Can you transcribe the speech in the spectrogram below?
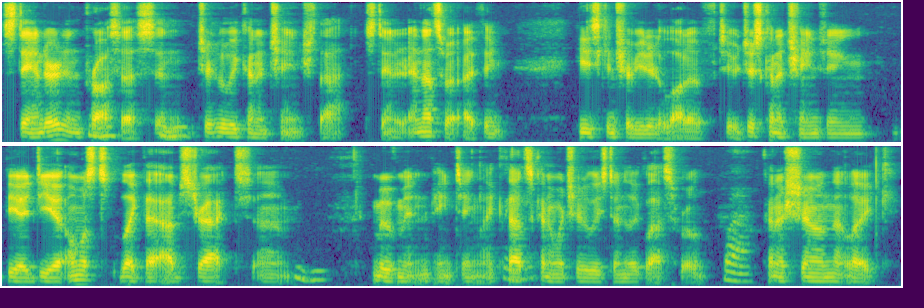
standard Mm-hmm. and process, and Chihuly kind of changed that standard, and that's what I think he's contributed a lot of to just kind of changing the idea, almost like that abstract um, Mhm. movement in painting. Like that's kind of what Chihuly's done to the glass world Wow. kind of shown that like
